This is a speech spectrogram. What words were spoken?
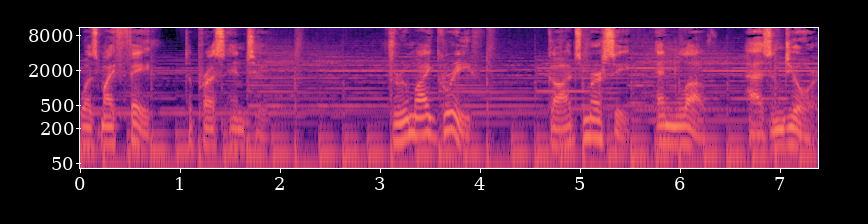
was my faith to press into. Through my grief, God's mercy and love has endured.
